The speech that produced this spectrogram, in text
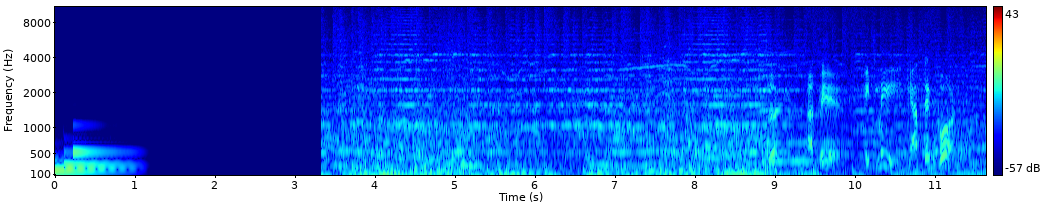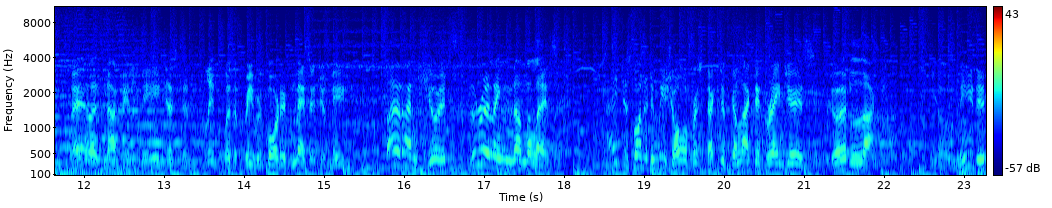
Look, up here. It's me, Captain Qwark. Well, it's not really me, just a blimp with a pre-recorded message of me. But I'm sure it's thrilling nonetheless. I just wanted to wish all prospective Galactic Rangers good luck. You'll need it.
